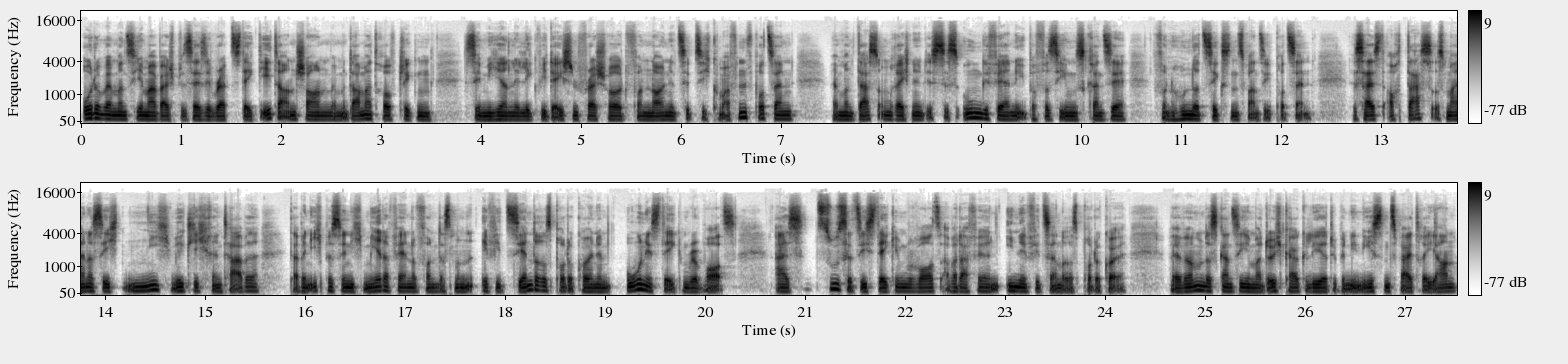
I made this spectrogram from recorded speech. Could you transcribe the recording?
Oder wenn wir uns hier mal beispielsweise Wrapped Staked Ether anschauen, wenn wir da mal draufklicken, sehen wir hier eine Liquidation Threshold von 79,5%. Wenn man das umrechnet, ist es ungefähr eine Überversicherungsgrenze von 126%. Das heißt, auch das aus meiner Sicht nicht wirklich rentabel. Da bin ich persönlich mehr der Fan davon, dass man ein effizienteres Protokoll nimmt ohne Staking Rewards als zusätzlich Staking Rewards, aber dafür ein ineffizienteres Protokoll. Weil wenn man das Ganze hier mal durchkalkuliert über die nächsten zwei, drei Jahren,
